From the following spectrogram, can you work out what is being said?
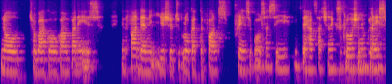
no tobacco companies in the fund, then you should look at the fund's principles and see if they have such an exclusion in place.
